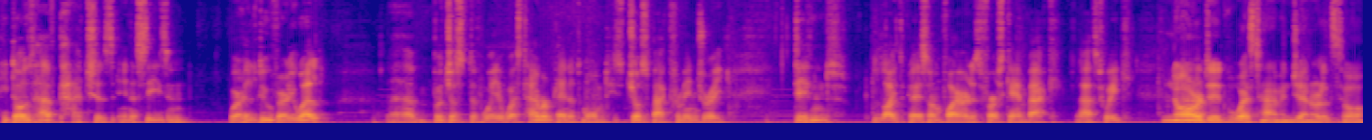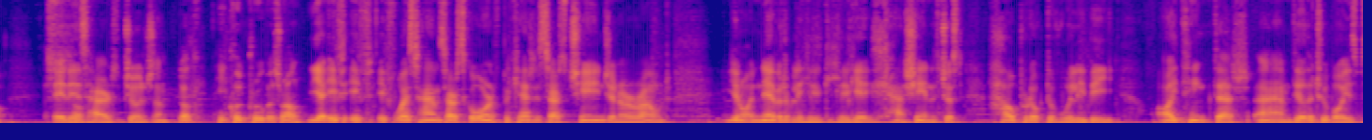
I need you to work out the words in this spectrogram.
he does have patches in a season where he'll do very well. Um, but just the way West Ham are playing at the moment, he's just back from injury. Didn't light the place on fire in his first game back last week. nor Uh, did West Ham in general, so it is So, hard to judge them. Look, he could prove us wrong. Yeah, if, if, if West Ham starts scoring, if Paqueta starts changing around, you know, inevitably he'll, he'll get cash in. It's just how productive will he be? I think that um, the other two boys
